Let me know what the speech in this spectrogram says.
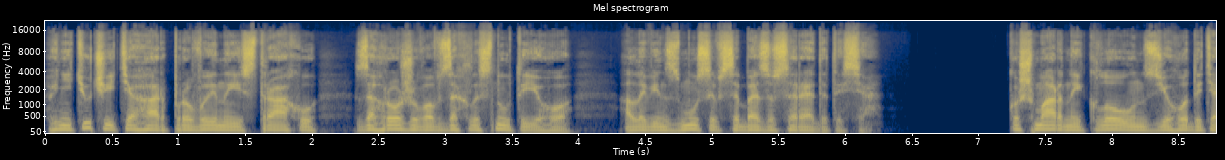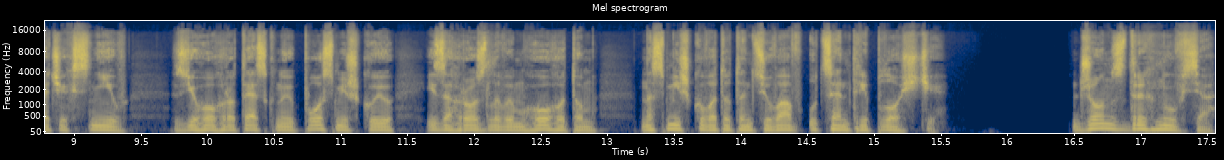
Гнітючий тягар провини і страху загрожував захлиснути його, але він змусив себе зосередитися. Кошмарний клоун з його дитячих снів, з його гротескною посмішкою і загрозливим гоготом насмішкувато танцював у центрі площі. Джон здригнувся,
